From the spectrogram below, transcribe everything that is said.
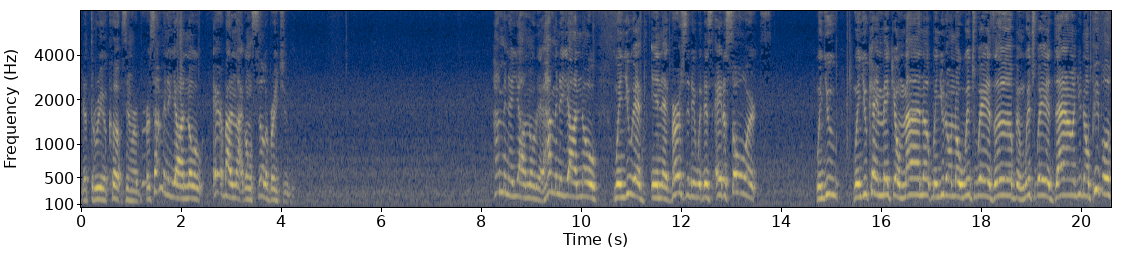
The Three of Cups in reverse. How many y'all know everybody not going to celebrate you? How many of y'all know that? How many of y'all know when you have in adversity with this Eight of Swords, when you when you can't make your mind up, when you don't know which way is up and which way is down, you know, people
